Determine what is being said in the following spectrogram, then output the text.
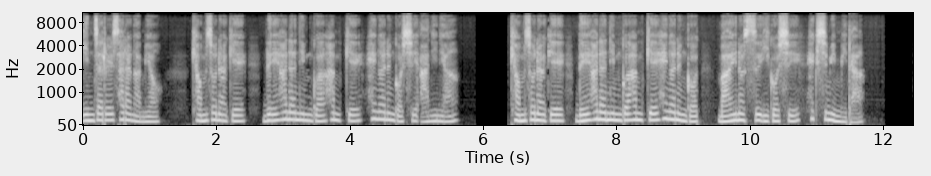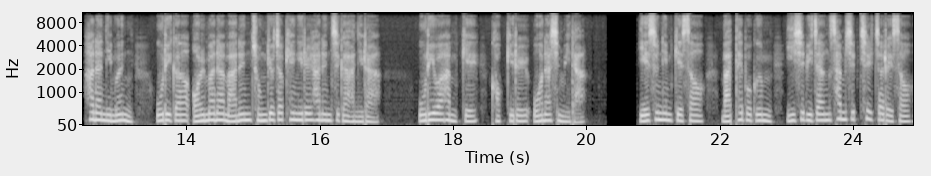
인자를 사랑하며 겸손하게 내 하나님과 함께 행하는 것이 아니냐. 겸손하게 내 하나님과 함께 행하는 것 마이너스 이것이 핵심입니다. 하나님은 우리가 얼마나 많은 종교적 행위를 하는지가 아니라 우리와 함께 걷기를 원하십니다. 예수님께서 마태복음 22장 37절에서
